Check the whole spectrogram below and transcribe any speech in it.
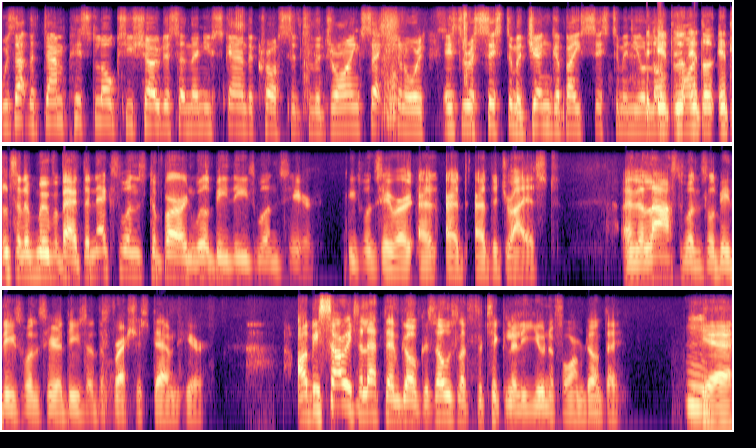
was that the dampest logs you showed us, and then you scanned across into the drying section, or is there a system, a Jenga-based system in your log it'll, it'll it'll sort of move about. The next ones to burn will be these ones here. These ones here are are, are, are the driest, and the last ones will be these ones here. These are the freshest down here. I'll be sorry to let them go because those look particularly uniform, don't they? Hmm. Yeah.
